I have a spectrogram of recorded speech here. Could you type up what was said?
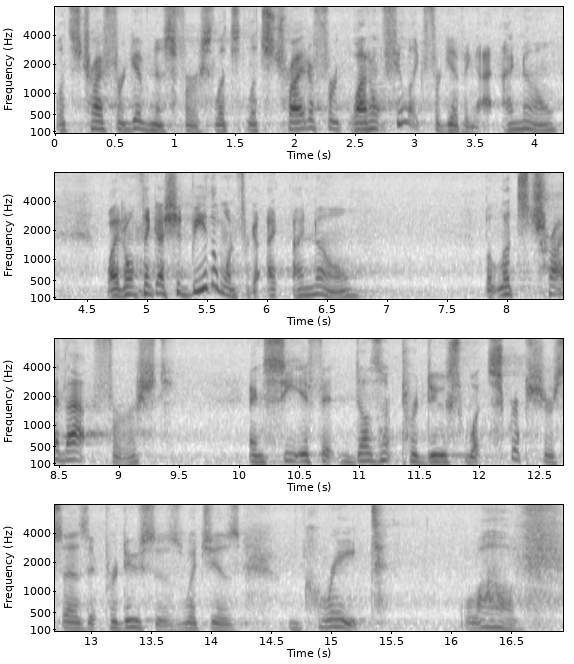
let's try forgiveness first. Let's, let's try to, for, well, I don't feel like forgiving. I, I know. Well, I don't think I should be the one for I, I know. But let's try that first and see if it doesn't produce what Scripture says it produces, which is great love.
